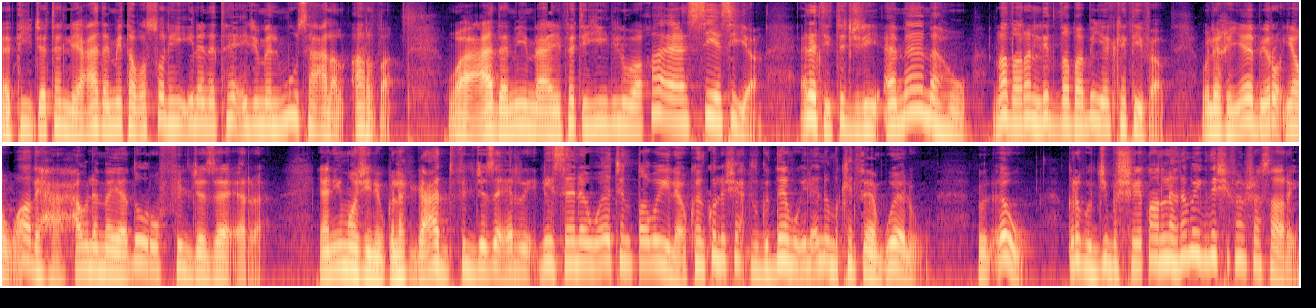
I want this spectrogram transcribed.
نتيجة لعدم توصله إلى نتائج ملموسة على الأرض وعدم معرفته للوقائع السياسية التي تجري أمامه نظرا للضبابية الكثيفة ولغياب رؤية واضحة حول ما يدور في الجزائر. يعني ايماجيني وقال لك قعد في الجزائر لسنوات طويلة وكان كل شيء يحدث قدامه إلا أنه ما كان فاهم والو. يقول أو قال لك تجيب الشيطان لهنا ما يقدرش يفهم شو صاري.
